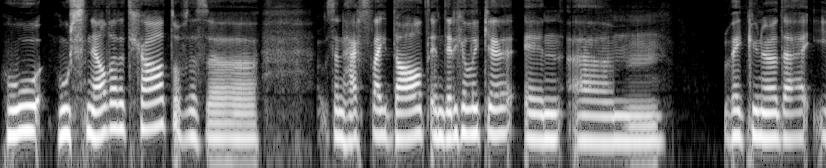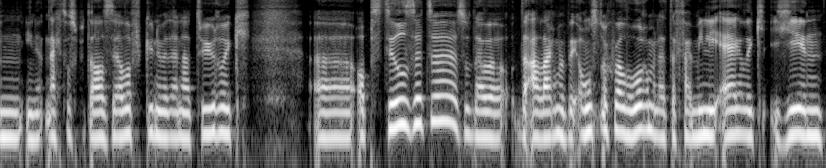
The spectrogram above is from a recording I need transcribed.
hoe, hoe snel dat het gaat. Of dat ze zijn hartslag daalt en dergelijke. En ehm, wij kunnen dat in, in het nachthospitaal zelf kunnen we dat natuurlijk uh, op stil zetten, zodat we de alarmen bij ons nog wel horen, maar dat de familie eigenlijk geen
